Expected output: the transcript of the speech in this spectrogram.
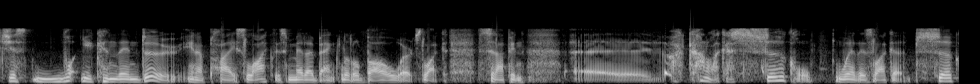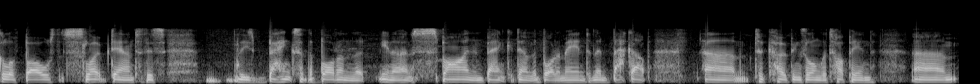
just what you can then do in a place like this Meadowbank little bowl where it's like set up in uh, kind of like a circle where there's like a circle of bowls that slope down to this these banks at the bottom that you know and a spine and bank down the bottom end and then back up um, to copings along the top end. Um,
